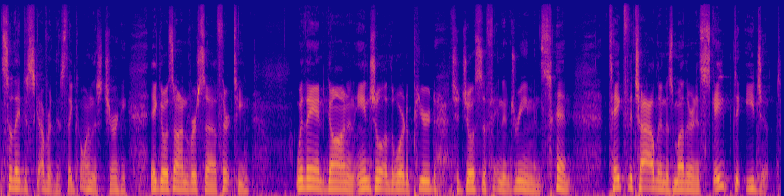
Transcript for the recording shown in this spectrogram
So they discover this. They go on this journey. It goes on, verse uh, 13. When they had gone, an angel of the Lord appeared to Joseph in a dream and said, Take the child and his mother and escape to Egypt.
